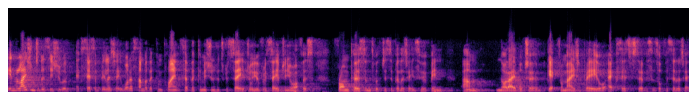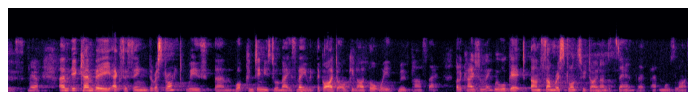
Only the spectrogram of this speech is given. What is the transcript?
in relation to this issue of accessibility, what are some of the complaints that the Commission has received or you've received in your office from persons with disabilities who've been um, not able to get from A to B or access services or facilities? Yeah, um, it can be accessing the restaurant with um, what continues to amaze me with the guide dog. You know, I thought we'd moved past that. But occasionally we will get um, some restaurants who don't understand that animals like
